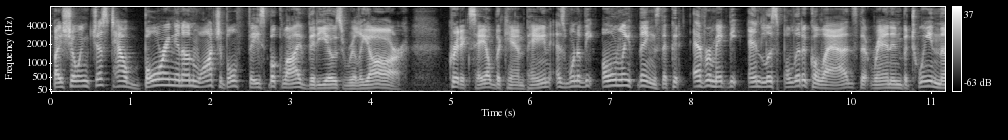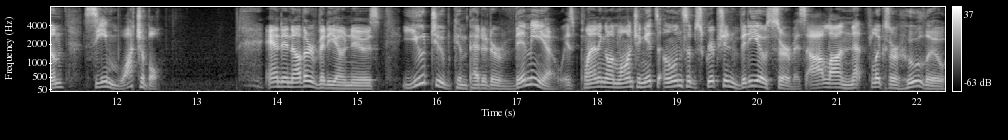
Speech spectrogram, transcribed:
by showing just how boring and unwatchable Facebook Live videos really are. Critics hailed the campaign as one of the only things that could ever make the endless political ads that ran in between them seem watchable. And in other video news, YouTube competitor Vimeo is planning on launching its own subscription video service a la Netflix or Hulu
